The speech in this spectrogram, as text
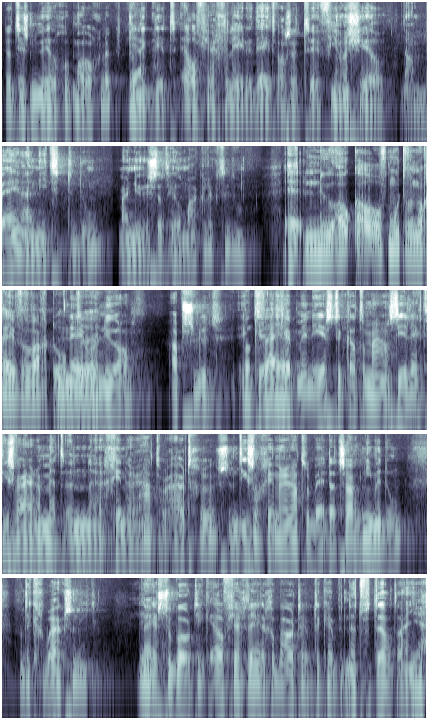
Dat is nu heel goed mogelijk. Toen Ja. ik dit elf jaar geleden deed, was het eh, financieel nou, bijna niet te doen. Maar nu is dat heel makkelijk te doen. Eh, nu ook al, of moeten we nog even wachten op Nee de... hoor, nu al. Absoluut. Ik, wij- ik heb mijn eerste katamarans die elektrisch waren met een generator uitgerust. Een dieselgenerator bij. Dat zou ik niet meer doen, want ik gebruik ze niet. De Nee. eerste boot die ik elf jaar geleden gebouwd heb, ik heb het net verteld aan je. Ja.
